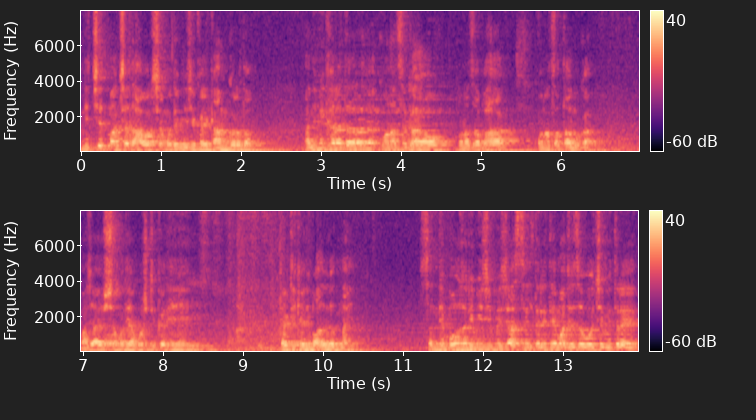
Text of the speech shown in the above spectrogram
निश्चित मागच्या दहा वर्षामध्ये मी जे काही काम करत आहो आणि मी खरं तर कोणाचं गाव कोणाचा भाग कोणाचा तालुका माझ्या आयुष्यामध्ये या गोष्टी कधी त्या ठिकाणी बाळगत नाही. संदीप भाऊ जरी बी जे पीचे असतील तरी ते माझे जवळचे मित्र आहेत.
